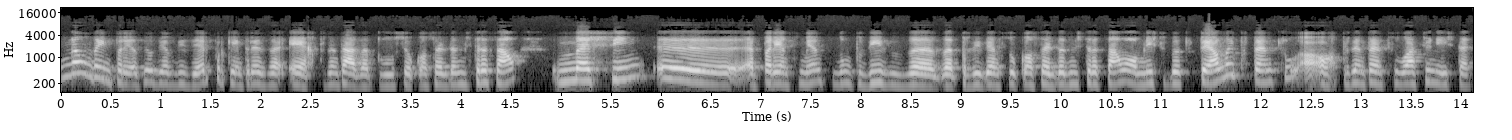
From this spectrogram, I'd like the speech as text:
não da empresa, eu devo dizer, porque a empresa é representada pelo seu Conselho de Administração, mas sim, eh, aparentemente, de um pedido da, da, Presidente do Conselho de Administração ao Ministro da Tutela e, portanto, ao representante do acionista.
